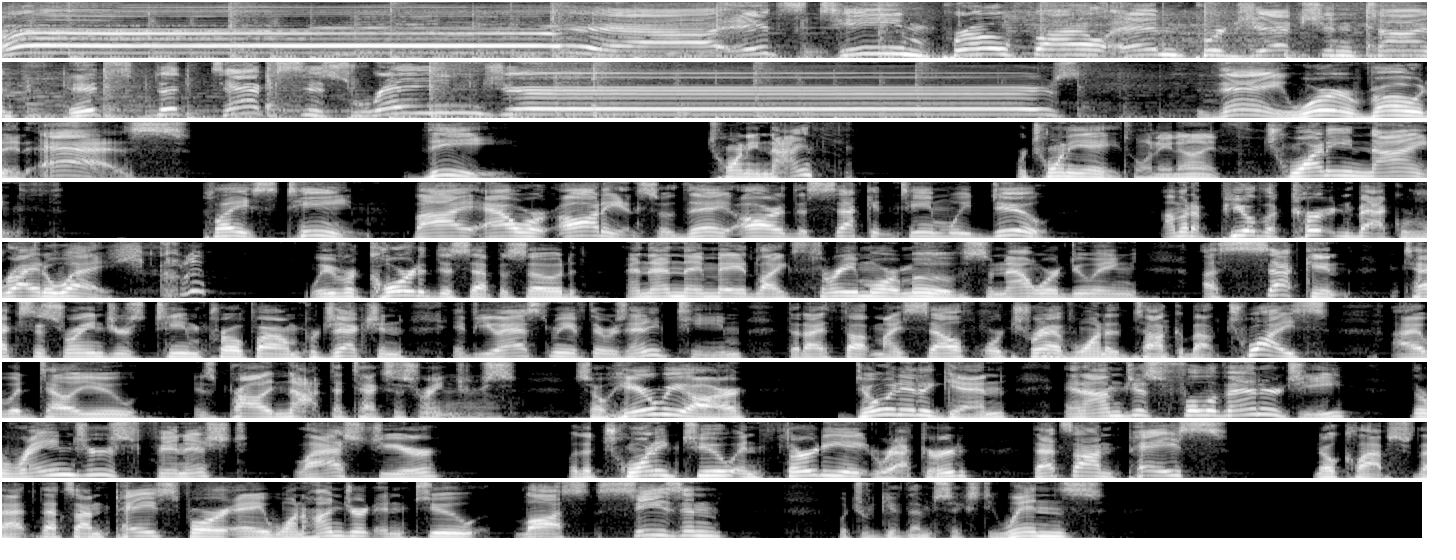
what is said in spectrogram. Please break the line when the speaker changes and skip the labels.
Oh, yeah. It's team profile and projection time. It's the Texas Rangers. They were voted as the 29th or 28th?
29th.
29th place team by our audience. So they are the second team we do. I'm going to peel the curtain back right away. We recorded this episode and then they made like three more moves. So now we're doing a second Texas Rangers team profile and projection. If you asked me if there was any team that I thought myself or Trev wanted to talk about twice, I would tell you is probably not the Texas Rangers. So here we are doing it again, and I'm just full of energy. The Rangers finished last year with a 22 and 38 record. That's on pace. No claps for that. That's on pace for a 102 loss season, which would give them 60 wins.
